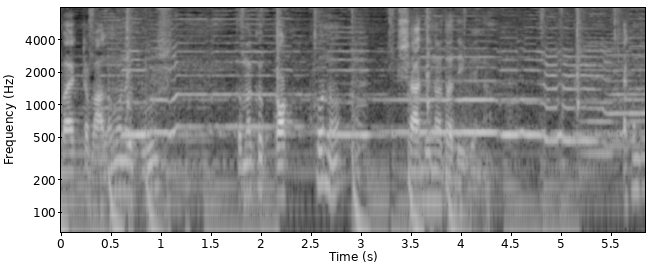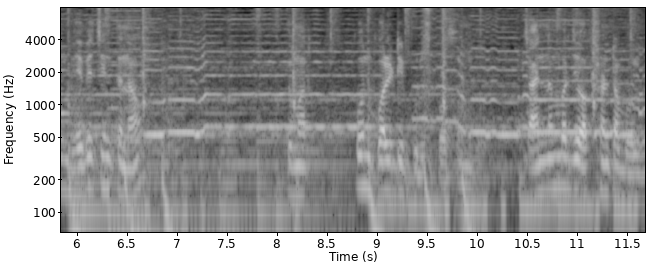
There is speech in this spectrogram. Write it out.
বা একটা ভালো মানের পুরুষ তোমাকে কখনো স্বাধীনতা দিবে না। এখন তুমি ভেবে চিনতে নাও, তোমার কোন কোয়ালিটির পুরুষ পছন্দ? চার নম্বর যে অপশানটা বলব,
